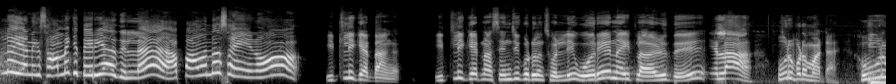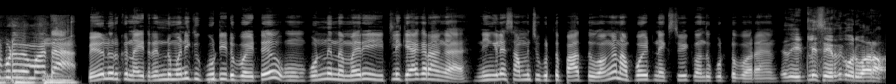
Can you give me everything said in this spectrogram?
இல்ல எனக்கு சமைக்க தெரியாது இல்ல அப்ப அவன் தான் செய்யணும். இட்லி கேட்டாங்க. இட்லி கேட்டு நான் செஞ்சு கொடுன்னு சொல்லி ஒரே நைட்ல அழுது. எல்லாம் உருப்பட மாட்டேன். உருப்படவே மாட்டேன். வேலூருக்கு நைட் ரெண்டு மணிக்கு கூட்டிட்டு போயிட்டு உன் பொண்ணு இந்த மாதிரி இட்லி கேக்குறாங்க. நீங்களே சமைச்சு கொடுத்து பாத்துவாங்க நான் போயிட்டு நெக்ஸ்ட் வீக் வந்து கூட்டு போறேன். இது இட்லி செய்யறதுக்கு ஒரு வாரம்.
